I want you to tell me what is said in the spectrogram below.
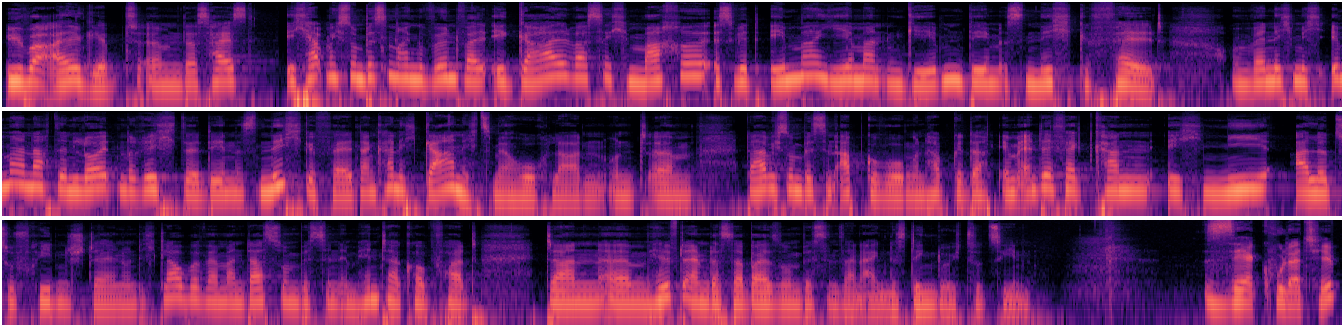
überall gibt. Ähm, das heißt, ich habe mich so ein bisschen dran gewöhnt, weil egal was ich mache, es wird immer jemanden geben, dem es nicht gefällt. Und wenn ich mich immer nach den Leuten richte, denen es nicht gefällt, dann kann ich gar nichts mehr hochladen. Und ähm, da habe ich so ein bisschen abgewogen und habe gedacht, im Endeffekt kann ich nie alle zufriedenstellen. Und ich glaube, wenn man das so ein bisschen im Hinterkopf hat, dann ähm, hilft einem das dabei, so ein bisschen sein eigenes Ding durchzuziehen. Sehr cooler Tipp.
